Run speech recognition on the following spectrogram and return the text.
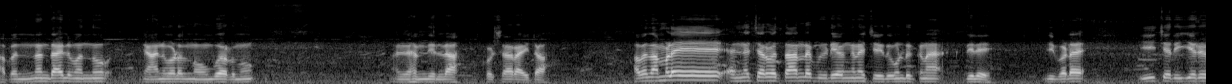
അപ്പോൾ ഇന്നെന്തായാലും വന്നു. ഞാനിവിടെ നോമ്പ് തുറന്നു. അലഹമില്ല ഉഷാറായിട്ടോ? അപ്പോൾ നമ്മൾ എൻ എച്ച് അറുപത്താറിന്റെ വീഡിയോ ഇങ്ങനെ ചെയ്തുകൊണ്ടിരിക്കണ ഇതിൽ ഇവിടെ ഈ ചെറിയൊരു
